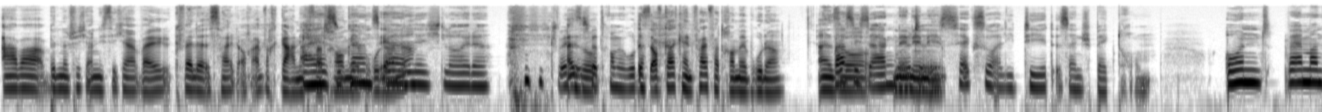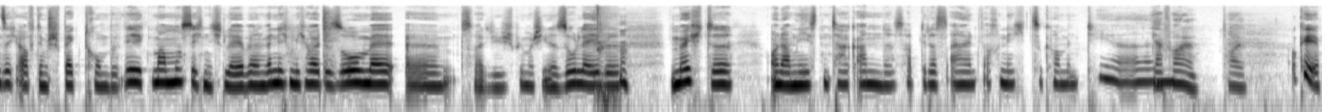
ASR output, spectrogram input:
Aber bin natürlich auch nicht sicher, weil Quelle ist halt auch einfach gar nicht also Vertrau mir, ganz Bruder. Ne? ehrlich, Leute. Quelle ist Also, Vertrau mir, Bruder. Ist auf gar keinen Fall Vertrau mir, Bruder. Also, Was ich sagen nee, wollte, nee, nee. ist, Sexualität ist ein Spektrum. Und wenn man sich auf dem Spektrum bewegt, man muss sich nicht labeln. Wenn ich mich heute so, ähm, das war die Spielmaschine, so label möchte und am nächsten Tag anders, habt ihr das einfach nicht zu kommentieren. Ja, voll, voll. Okay,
